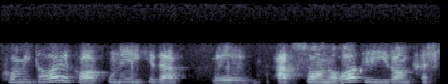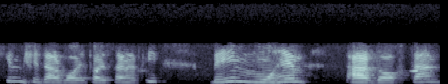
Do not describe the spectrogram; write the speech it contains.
کمیته های کارخونه ای که در اقصانقات ایران تشکیل میشه در واحد های صنعتی به این مهم پرداختن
